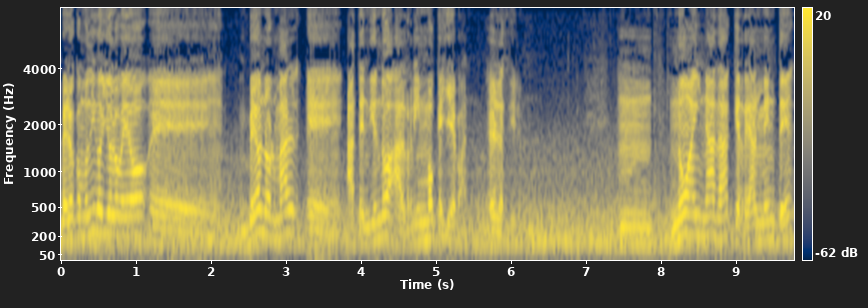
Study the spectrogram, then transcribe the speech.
Pero como digo, yo lo veo, eh, veo normal eh, atendiendo al ritmo que llevan. Es decir, mm, no hay nada que realmente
